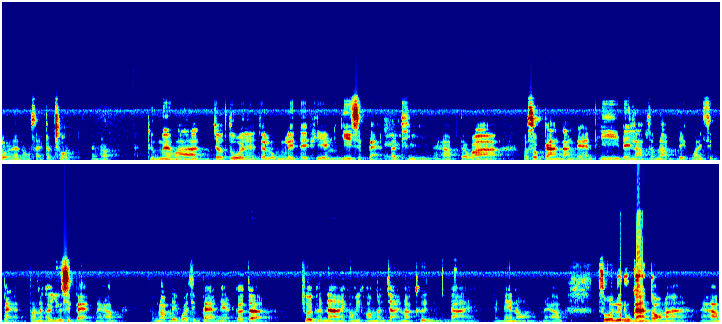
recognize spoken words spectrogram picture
ลนะสงสัยประชดนะครับถึงแม้ว่าเจ้าตัวเนี่ยจะลงเล่นได้เพียง 28 นาทีนะครับแต่ว่าประสบการณ์ต่างแดนที่ได้รับสำหรับเด็กวัย 18 ตอนนั้นเขาอายุ 18 นะครับสำหรับเด็กวัย 18 เนี่ยก็จะช่วยพัฒนาให้เขามีความมั่นใจมากขึ้นได้อย่างแน่นอนนะครับ ส่วนฤดูกาลต่อมานะครับ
